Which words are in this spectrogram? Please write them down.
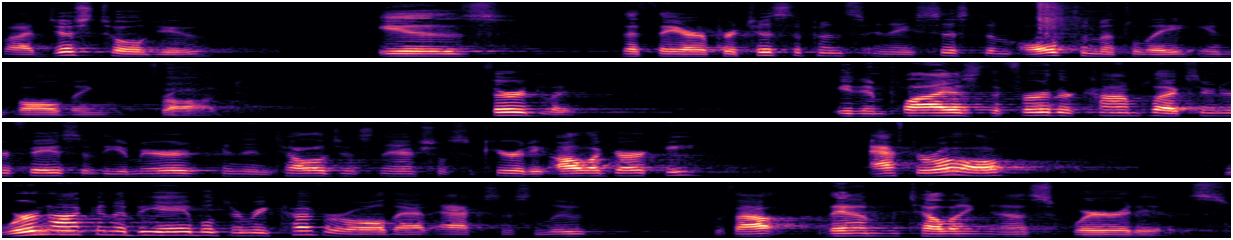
What I've just told you is that they are participants in a system ultimately involving fraud. Thirdly, it implies the further complex interface of the American intelligence national security oligarchy. After all, we're not going to be able to recover all that Axis loot without them telling us where it is.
